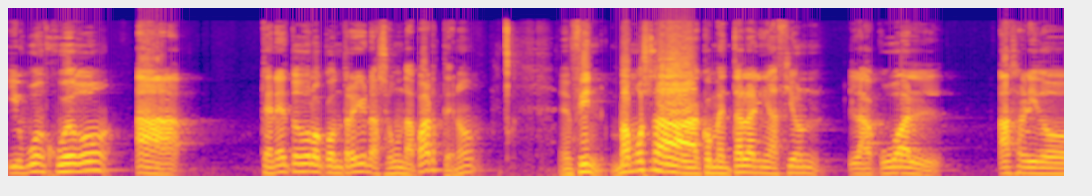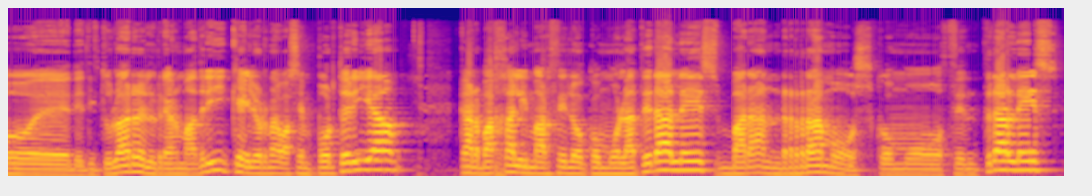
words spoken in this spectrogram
y buen juego, a tener todo lo contrario en la segunda parte, ¿no? En fin, vamos a comentar la alineación la cual ha salido eh, de titular el Real Madrid, Keylor Navas en portería, Carvajal y Marcelo como laterales, Barán Ramos como centrales,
